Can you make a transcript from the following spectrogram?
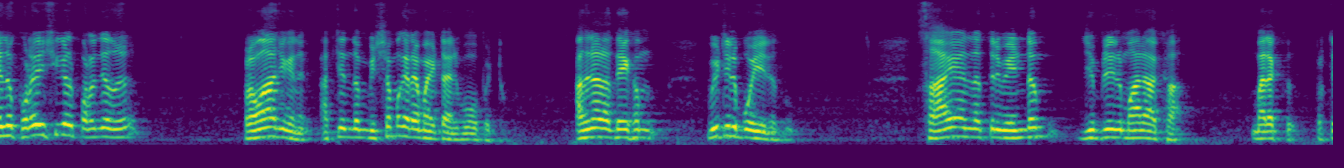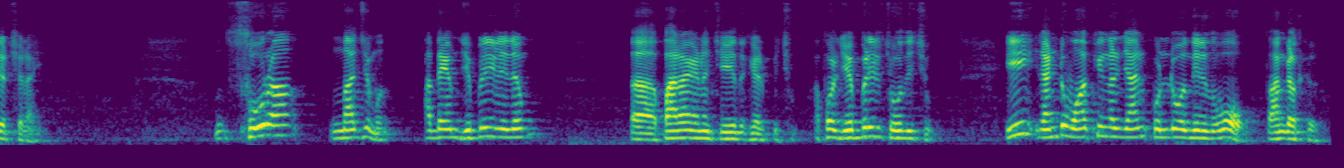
എന്ന് കുറേശികൾ പറഞ്ഞത് പ്രവാചകന് അത്യന്തം വിഷമകരമായിട്ട് അനുഭവപ്പെട്ടു. അതിനാൽ അദ്ദേഹം വീട്ടിൽ പോയിരുന്നു. സായാഹ്നത്തിന് വീണ്ടും ജിബ്രീൽ മാലാഖ മലക്ക് പ്രത്യക്ഷനായി. സൂറ നജ്മ് അദ്ദേഹം ജിബ്രീലിനും പാരായണം ചെയ്ത് കേൾപ്പിച്ചു. അപ്പോൾ ജബ്രീൽ ചോദിച്ചു ഈ രണ്ട് വാക്യങ്ങൾ ഞാൻ കൊണ്ടുവന്നിരുന്നുവോ താങ്കൾക്ക്?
